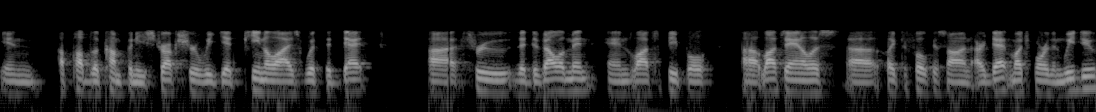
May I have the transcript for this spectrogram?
in a public company structure. We get penalized with the debt uh, through the development, and lots of people, lots of analysts like to focus on our debt much more than we do.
